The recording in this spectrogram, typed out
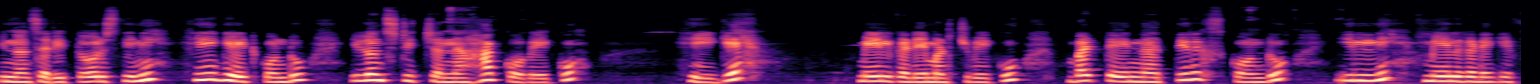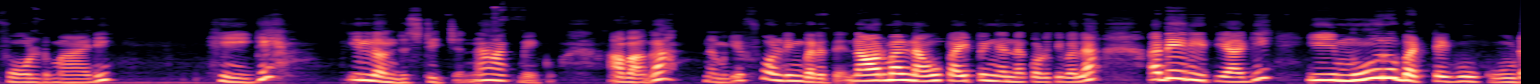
ಇನ್ನೊಂದು ಸರಿ ತೋರಿಸ್ತೀನಿ. ಹೀಗೆ ಇಟ್ಕೊಂಡು ಇಲ್ಲೊಂದು ಸ್ಟಿಚ್ಚನ್ನು ಹಾಕ್ಕೋಬೇಕು. ಹೀಗೆ ಮೇಲ್ಗಡೆ ಮಡಚಬೇಕು. ಬಟ್ಟೆಯನ್ನು ತಿರುಗಿಸ್ಕೊಂಡು ಇಲ್ಲಿ ಮೇಲ್ಗಡೆಗೆ ಫೋಲ್ಡ್ ಮಾಡಿ ಹೀಗೆ ಇಲ್ಲೊಂದು ಸ್ಟಿಚ್ಚನ್ನು ಹಾಕಬೇಕು. ಆವಾಗ ನಮಗೆ ಫೋಲ್ಡಿಂಗ್ ಬರುತ್ತೆ. ನಾರ್ಮಲ್ ನಾವು ಪೈಪಿಂಗನ್ನು ಕೊಡ್ತೀವಲ್ಲ, ಅದೇ ರೀತಿಯಾಗಿ ಈ ಮೂರು ಬಟ್ಟೆಗೂ ಕೂಡ,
